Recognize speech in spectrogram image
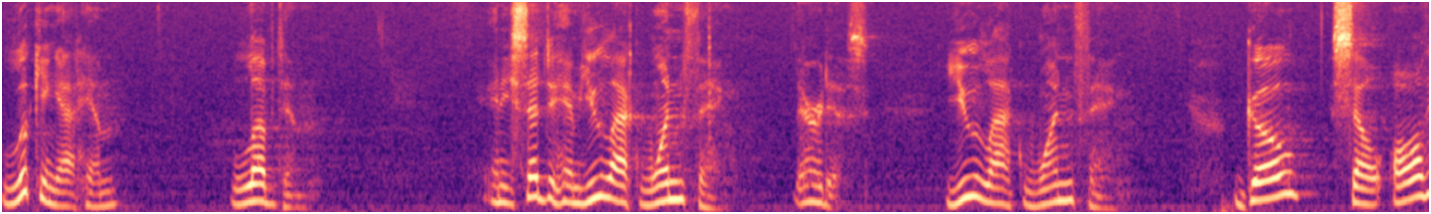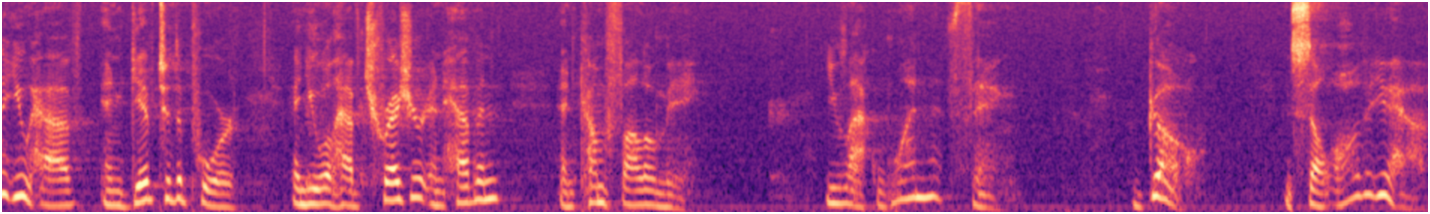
looking at him, loved him and he said to him, You lack one thing. There it is. You lack one thing. Go, sell all that you have, and give to the poor, and you will have treasure in heaven, and come follow me. You lack one thing. Go and sell all that you have,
